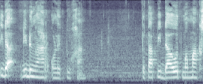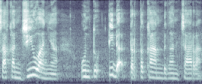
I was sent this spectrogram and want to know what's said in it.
tidak didengar oleh Tuhan. Tetapi Daud memaksakan jiwanya untuk tidak tertekan dengan cara.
